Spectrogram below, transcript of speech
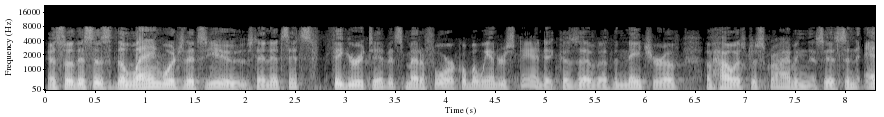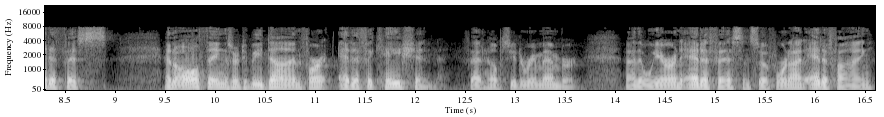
And so this is the language that's used, and it's it's figurative, it's metaphorical, but we understand it because of, of, the nature of, of how it's describing this. It's an edifice, and all things are to be done for edification. If that helps you to remember uh, that we are an edifice, and so if we're not edifying,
